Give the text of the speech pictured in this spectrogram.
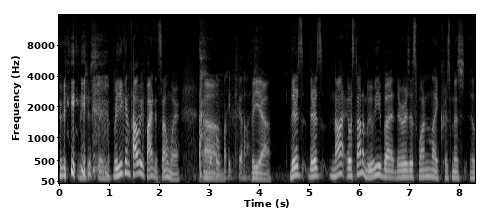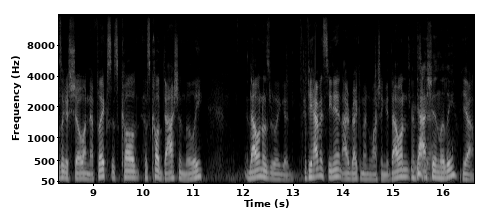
movie. Interesting. but you can probably find it somewhere. oh Um, my gosh. But yeah, there's there's not it was not a movie, but there was this one like Christmas. It was like a show on Netflix. It's called it was called Dash and Lily. That one was really good. If you haven't seen it, I recommend watching it. That one, I'm- Dash and Lily. yeah,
